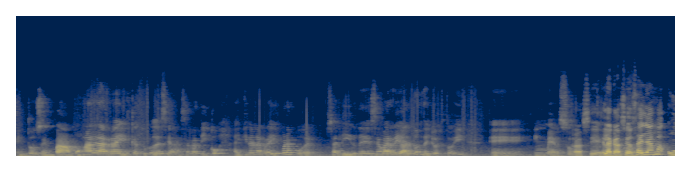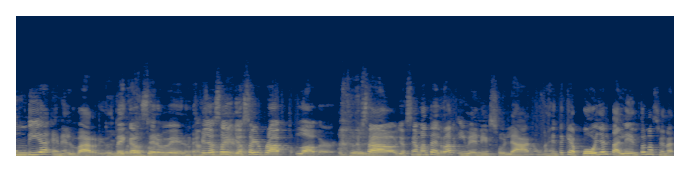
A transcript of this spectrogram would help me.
Entonces vamos a la raíz, que tú lo decías hace ratico, hay que ir a la raíz para poder salir de ese barrial donde yo estoy eh, inmerso. Así es. Que La canción se llama Un día en el barrio de. Cancerbero. Es que yo soy, yo soy rap lover. Ok. O sea, yo soy amante del rap y venezolano. Una gente que apoya el talento nacional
